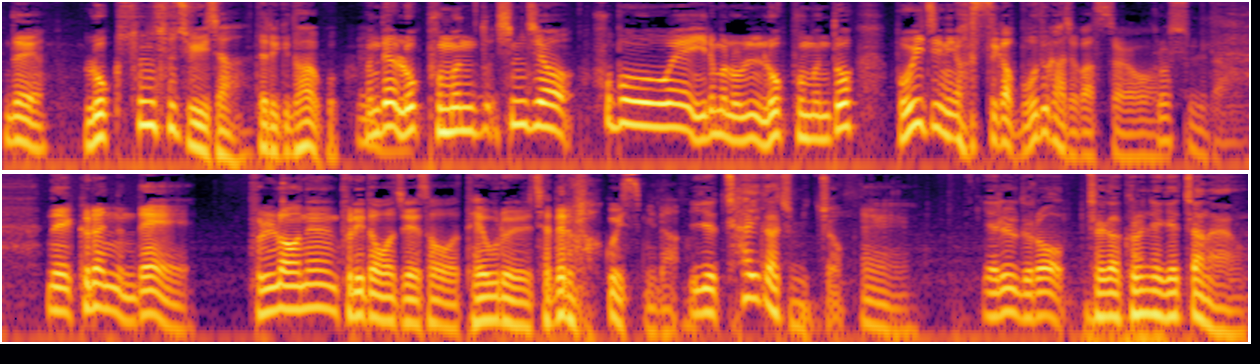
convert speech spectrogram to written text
네, 록 순수주의자들이기도 하고. 근데 록 부문도 심지어 후보에 이름을 올린 록 부문도 보이지니어스가 모두 가져갔어요. 그렇습니다. 네, 그랬는데 블러는 브릿 어워즈에서 대우를 제대로 받고 있습니다. 이게 차이가 좀 있죠. 네. 예를 들어 제가 그런 얘기 했잖아요.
